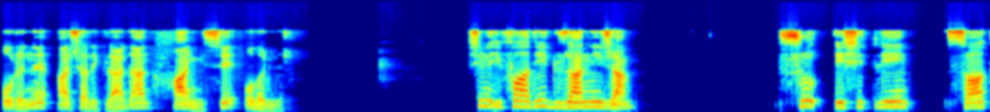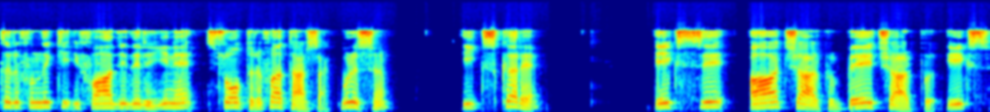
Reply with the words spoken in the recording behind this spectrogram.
oranı aşağıdakilerden hangisi olabilir? Şimdi ifadeyi düzenleyeceğim. Şu eşitliğin sağ tarafındaki ifadeleri yine sol tarafa atarsak. Burası x kare eksi a çarpı b çarpı x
